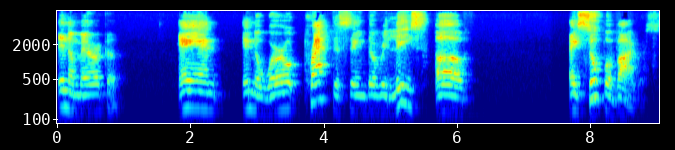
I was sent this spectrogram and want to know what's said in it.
in America and in the world, practicing the release of a super virus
